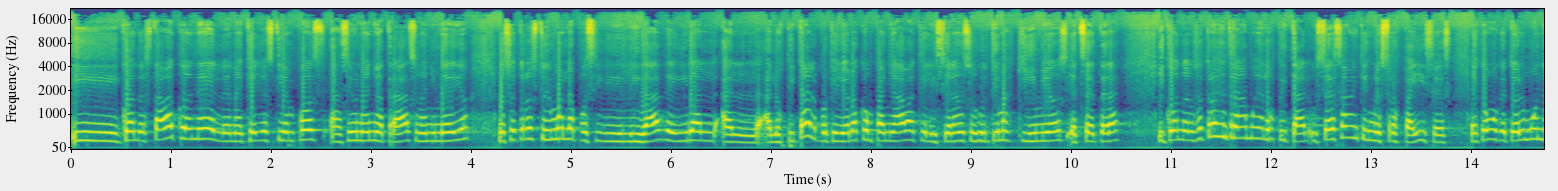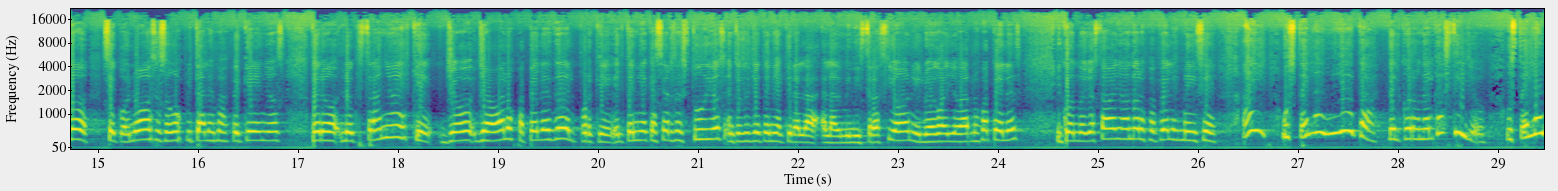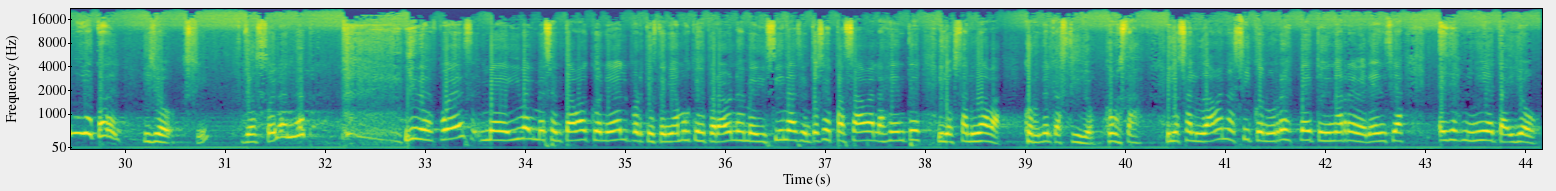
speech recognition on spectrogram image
Y cuando estaba con él en aquellos tiempos, hace un año atrás, un año y medio, nosotros tuvimos la posibilidad de ir al, al, hospital, porque yo lo acompañaba a que le hicieran sus últimas quimios, etcétera. Y cuando nosotros entrábamos al hospital, ustedes saben que en nuestros países es como que todo el mundo se conoce, son hospitales más pequeños, pero lo extraño es que yo llevaba los papeles de él porque él tenía que hacerse estudios, entonces yo tenía que ir a la administración y luego a llevar los papeles. Y cuando yo estaba llevando los papeles me dice, ay, usted es la nieta del coronel Castillo, usted es la nieta y yo, sí, yo soy la nieta. Y después me iba y me sentaba con él porque teníamos que esperar unas medicinas y entonces pasaba la gente y lo saludaba, Coronel Castillo, ¿cómo está? Y lo saludaban así con un respeto y una reverencia. Ella es mi nieta y yo.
